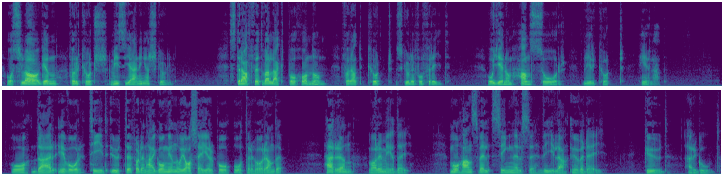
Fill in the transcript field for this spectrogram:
och slagen för Kurts missgärningars skull. Straffet var lagt på honom för att Kurt skulle få frid. Och genom hans sår blir Kurt helad. Och där är vår tid ute för den här gången och jag säger på återhörande. Herren vare med dig. Må hans välsignelse vila över dig. Gud är god.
